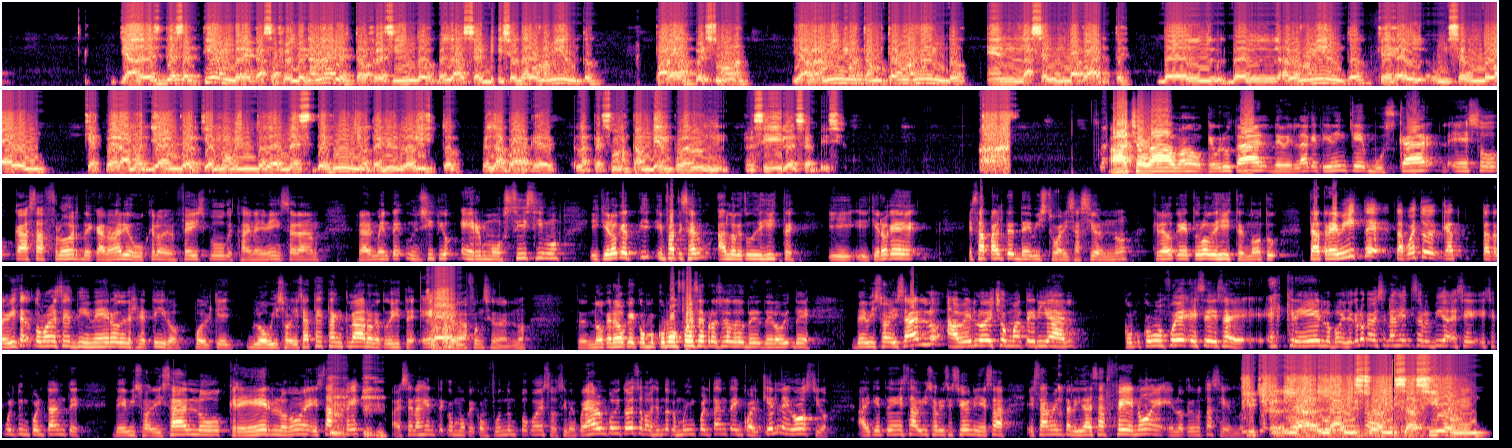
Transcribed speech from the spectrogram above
Ya desde septiembre, Casa Flor de Canario está ofreciendo, ¿verdad? Servicios de alojamiento para las personas y ahora mismo estamos trabajando en la segunda parte del, del alojamiento, que es el- un segundo vagón que esperamos ya en cualquier momento del mes de junio tenerlo listo, ¿verdad? Para que las personas también puedan recibir el servicio. Ah, chaval, mano, qué brutal. De verdad que tienen que buscar eso, Casa Flor de Canario. Búsquelo en Facebook, está en Instagram. Realmente un sitio hermosísimo. Y quiero que enfatizar a lo que tú dijiste. Y, y quiero que esa parte de visualización, ¿no? Creo que tú lo dijiste, ¿no? Tú te atreviste, te apuesto que te atreviste a tomar ese dinero del retiro porque lo visualizaste tan claro que tú dijiste, esto Claro. me va a funcionar, ¿no? Entonces, no creo que, ¿cómo, cómo fue ese proceso de, de, de- de visualizarlo, haberlo hecho material? ¿Cómo, cómo fue ese, es creerlo? Porque yo creo que a veces la gente se le olvida ese, ese punto importante de visualizarlo, creerlo, ¿no? Esa fe. A veces la gente como que confunde un poco eso. Si me puedes hablar un poquito de eso, porque siento que es muy importante en cualquier negocio. Hay que tener esa visualización y esa, esa mentalidad, esa fe, ¿no? En, en lo que uno está haciendo. La, la visualización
